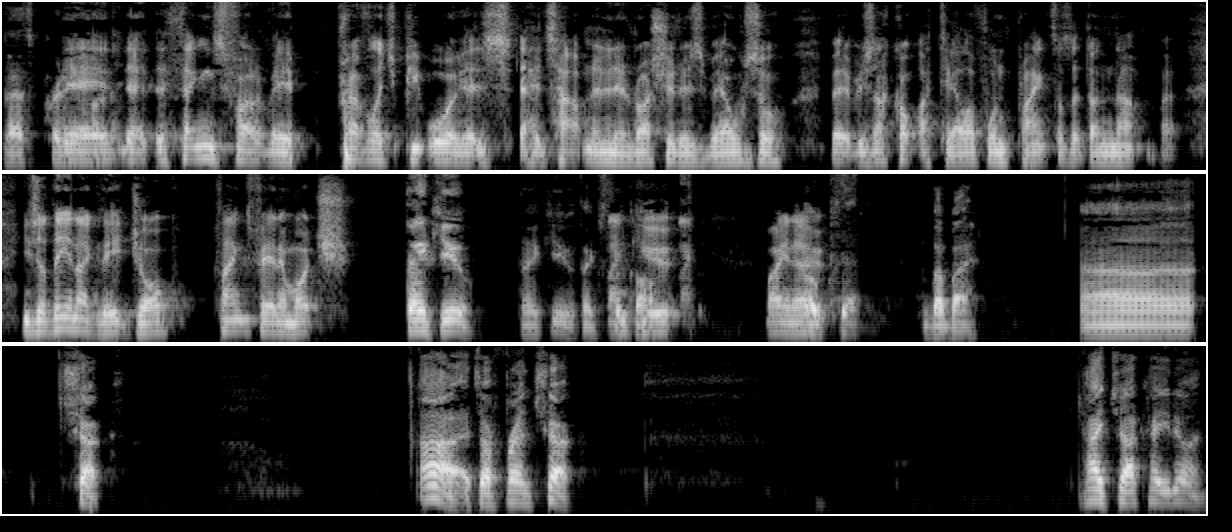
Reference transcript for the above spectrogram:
That's pretty uh, funny. the, the things for the privileged people is it's happening in Russia as well. So, but it was a couple of telephone pranksters that done that. But he's doing a great job. Thanks very much. Thank you. Thank you. Thanks Thank for the call. you. Bye now. Okay. Bye bye. Uh, Chuck. Ah, it's our friend Chuck. Hi, Chuck. How you doing?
